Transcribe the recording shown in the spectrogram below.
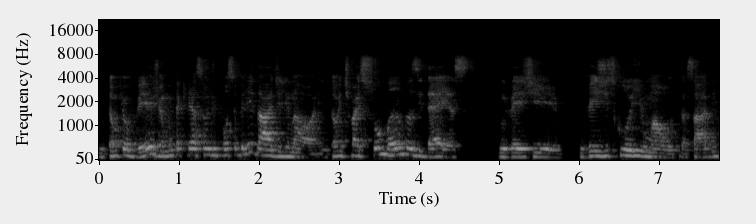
Então, o que eu vejo é muita criação de possibilidade ali na hora. Então, a gente vai somando as ideias em vez de, em vez de excluir uma outra, sabe?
